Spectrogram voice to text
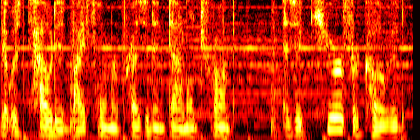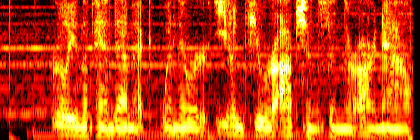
that was touted by former President Donald Trump as a cure for COVID early in the pandemic when there were even fewer options than there are now.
